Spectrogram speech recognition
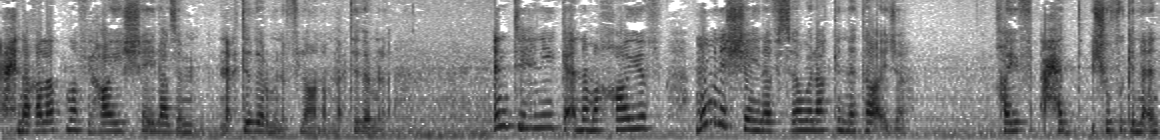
إحنا غلطنا في هاي الشيء لازم نعتذر من فلان أو نعتذر من أنت هني كأنما خايف مو من الشيء نفسه ولكن نتائجه. خايف أحد يشوفك إن أنت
